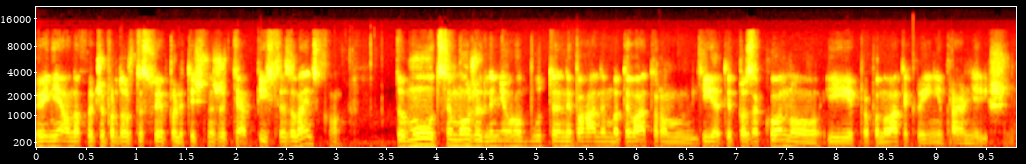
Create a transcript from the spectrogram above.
Він явно хоче продовжити своє політичне життя після Зеленського. Тому це може для нього бути непоганим мотиватором діяти по закону і пропонувати країні правильні рішення.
